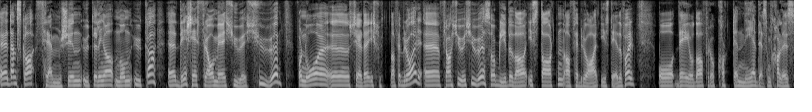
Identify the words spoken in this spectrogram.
Eh, De skal fremskynde utdelinga noen uker. Eh, Det skjer fra og med 2020, for nå skjer det i slutten av februar. Fra 2020 så blir det da i starten av februar i stedet for. Og det er jo da for å korte ned det som kalles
